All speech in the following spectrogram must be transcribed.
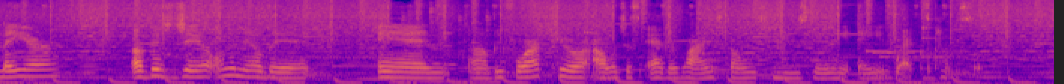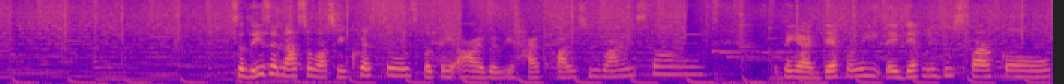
layer of this gel on the nail bed and uh, before I cure I will just add the rhinestones using a wax pencil. So these are not Swarovski crystals but they are a very high quality rhinestone. They are definitely, they definitely do sparkle.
